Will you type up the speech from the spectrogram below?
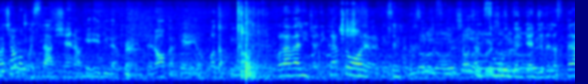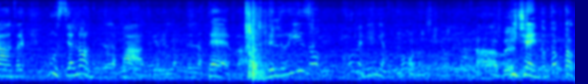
Facciamo questa scena che è divertente, no? Perché è un po' da film. Con la valigia di cartone, perché è sempre così nei film, no? Dal sud, il viaggio della speranza, bussi al nord della patria, della, della terra, del riso, come vieni accolto? Ah, beh. Dicendo, toc toc,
